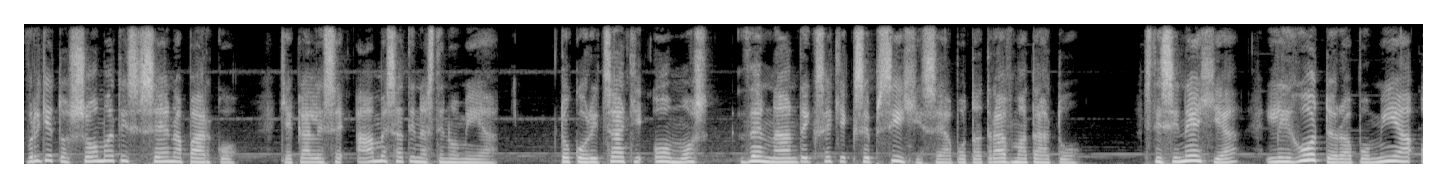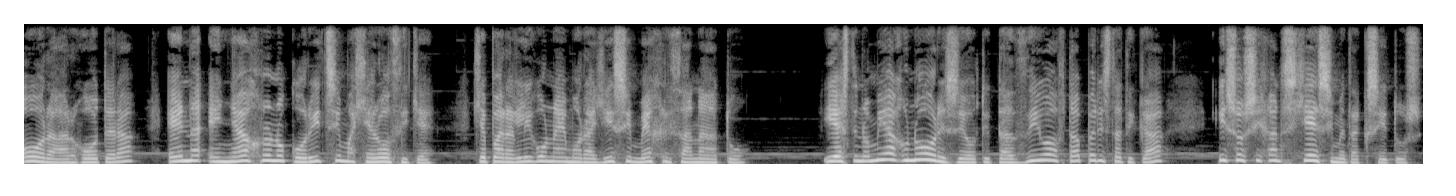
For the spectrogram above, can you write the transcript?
βρήκε το σώμα της σε ένα πάρκο και κάλεσε άμεσα την αστυνομία. Το κοριτσάκι όμως δεν άντεξε και ξεψύχησε από τα τραύματά του. Στη συνέχεια, λιγότερο από μία ώρα αργότερα, ένα εννιάχρονο κορίτσι μαχαιρώθηκε και παραλίγο να αιμορραγήσει μέχρι θανάτου. Η αστυνομία γνώριζε ότι τα δύο αυτά περιστατικά ίσως είχαν σχέση μεταξύ τους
